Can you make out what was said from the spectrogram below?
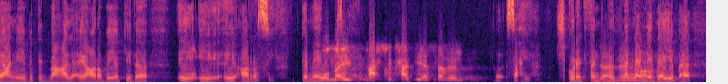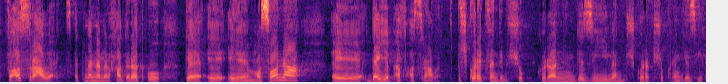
يعني بتتباع على أي عربية كده إيه إيه على الرصيف. تمام وما صح. يسمحش بحد يستغل. صحيح. اشكرك يا فندم. وأتمنى. إن ده يبقى في أسرع وقت. أتمنى من حضراتكم كمصانع ده يبقى في أسرع وقت. بشكرك فندم. شكرا جزيلا. بشكرك شكرا جزيلا.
